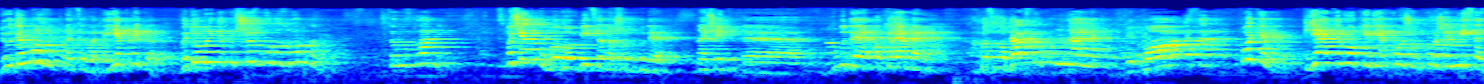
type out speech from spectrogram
Люди можуть працювати. Є приклад. Ви думаєте, хоч щось було зроблено в цьому плані? Спочатку було обіцяно, що буде, значить, е, буде окреме господарство комунальне, відмовилося. Потім 5 років я ходжу кожен місяць.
